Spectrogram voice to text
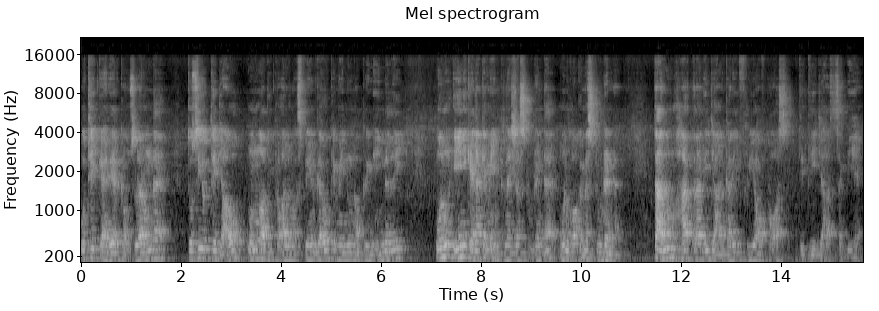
ਉੱਥੇ ਕੈਰੀਅਰ ਕਾਉਂਸਲਰ ਹੁੰਦਾ ਹੈ। ਤੁਸੀਂ ਉੱਥੇ ਜਾਓ, ਉਹਨੂੰ ਆਪਦੀ ਪ੍ਰੋਬਲਮ ਐਕਸਪਲੇਨ ਕਰੋ ਕਿ ਮੈਨੂੰ ਨੌਕਰੀ ਨਹੀਂ ਮਿਲ ਰਹੀ। ਉਹਨੂੰ ਇਹ ਨਹੀਂ ਕਹਿਣਾ ਕਿ ਮੈਂ ਇੰਟਰਨੈਸ਼ਨਲ ਸਟੂਡੈਂਟ ਹਾਂ, ਉਹਨੂੰ ਕਹੋ ਕਿ ਮੈਂ ਸਟੂਡੈਂਟ ਹਾਂ। ਤੁਹਾਨੂੰ ਹਰ ਤਰ੍ਹਾਂ ਦੀ ਜਾਣਕਾਰੀ ਫ੍ਰੀ ਆਫ ਕਾਸਟ ਦਿੱਤੀ ਜਾ ਸਕਦੀ ਹੈ।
